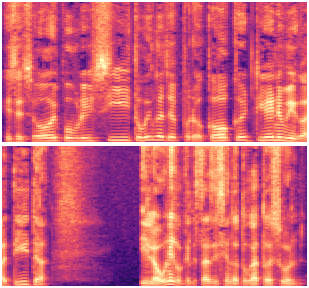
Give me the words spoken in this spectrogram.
y dices, ¡ay, pobrecito, véngase por acá, ¿qué tiene mi gatita? Y lo único que le estás diciendo a tu gato es un,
